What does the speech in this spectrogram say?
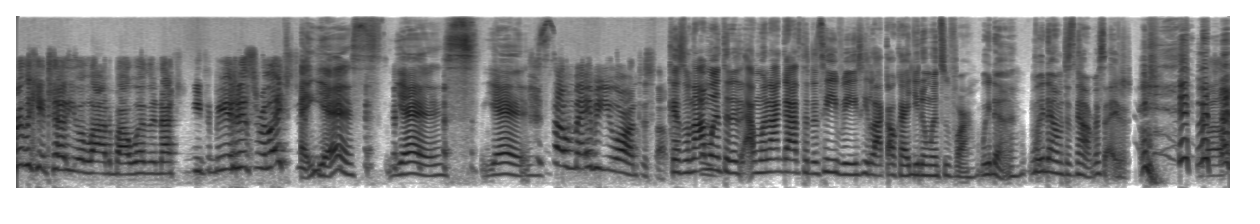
really can tell you a lot about whether or not you need to be in this relationship. Uh, yes, yes, yes. So maybe you on to something. Because when I went to the when I got to the TVs, he like, okay, you done went too far. We done. We done with this conversation. Well,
